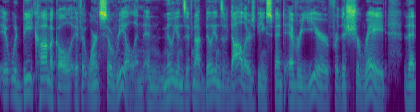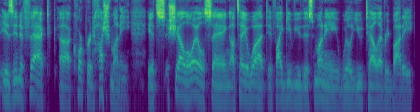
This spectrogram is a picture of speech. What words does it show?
it would be comical if it weren't so real and, and millions, if not billions of dollars being spent every year for this charade that is in effect uh, corporate hush money. It's Shell Oil saying, I'll tell you what, if I give you this money, will you tell everybody,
